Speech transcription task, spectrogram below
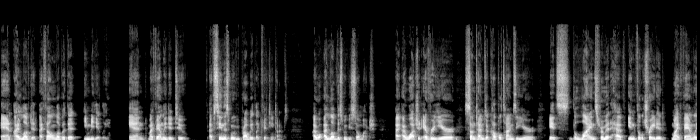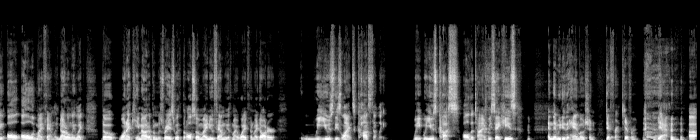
and I loved it. I fell in love with it immediately, and my family did too. I've seen this movie probably like 15 times. I, I love this movie so much. I, I watch it every year, sometimes a couple times a year. It's the lines from it have infiltrated my family, all all of my family, not only like the one I came out of and was raised with, but also my new family with my wife and my daughter. We use these lines constantly. We we use cuss all the time. We say he's, and then we do the hand motion different. Different. Yeah, uh,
